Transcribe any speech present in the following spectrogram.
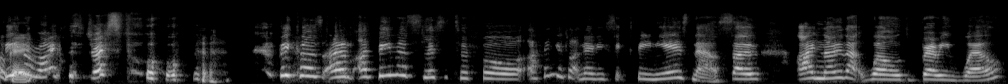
Okay. Being a writer is stressful. because um, I've been a solicitor for I think it's like nearly 16 years now. So I know that world very well.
